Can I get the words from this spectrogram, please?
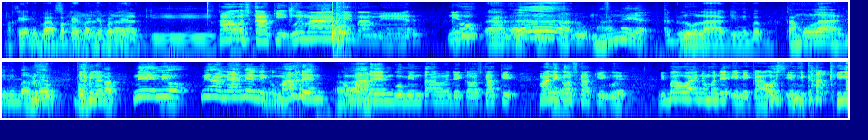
Pakai ini Pak, pakai pakai pakai. Lagi. Kaos kaki gue mana pamer? Nih oh, Nah, Aduh, eh, aduh, mana ya? Aduh. lu lagi nih Bapak. Kamu lagi nih Baper. jangan. Nih nih oh, nih aneh-aneh nih kemarin. Kemarin gue minta sama dia kaos kaki. Mana Iya. kaos kaki gue? Dibawain sama dia ini kaos, ini kaki.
